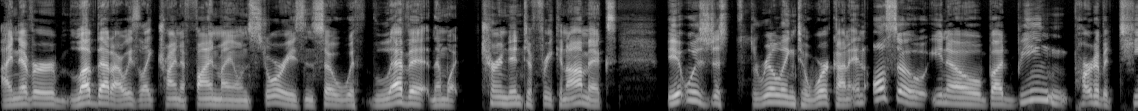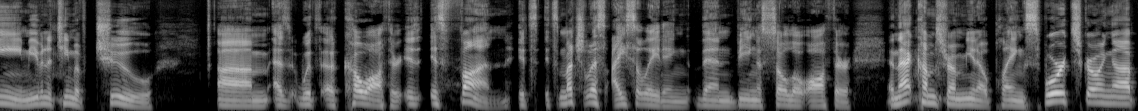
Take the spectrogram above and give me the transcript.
i never loved that. I always like trying to find my own stories and so with levitt and then what turned into freakonomics it was just thrilling to work on. And also you know but being part of a team even a team of two um, as with a co-author is is fun. It's it's much less isolating than being a solo author, and that comes from you know playing sports growing up,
